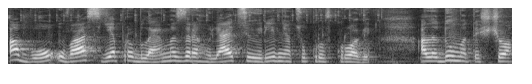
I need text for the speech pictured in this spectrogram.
або у вас є проблеми з регуляцією рівня цукру в крові. Але думати, що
